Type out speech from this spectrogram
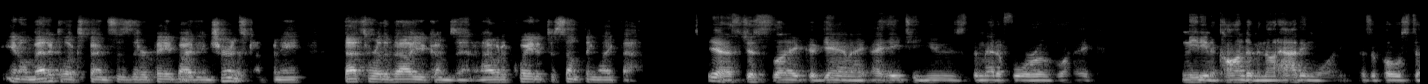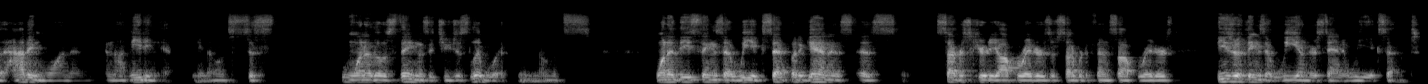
you know medical expenses that are paid by the insurance company that's where the value comes in and i would equate it to something like that. Yeah it's just like again i, I hate to use the metaphor of like needing a condom and not having one as opposed to having one and, and not needing it you know it's just one of those things that you just live with you know it's one of these things that we accept but again as as cybersecurity operators or cyber defense operators these are things that we understand and we accept.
